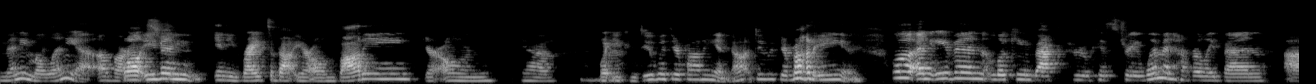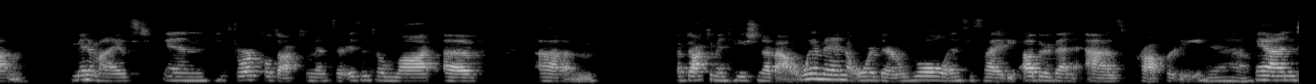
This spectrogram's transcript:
many millennia of our. well, history. even any rights about your own body, your own yeah, what Mhm. you can do with your body and not do with your body, and Well, and even looking back through history, women have really been um, minimized in historical documents. There isn't a lot of um, of documentation about women or their role in society other than as property. yeah, And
